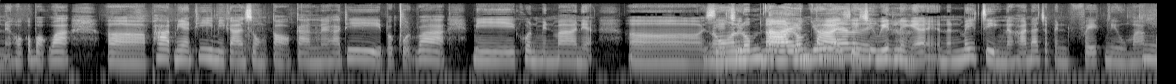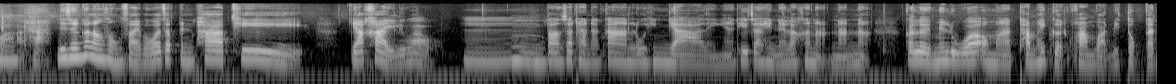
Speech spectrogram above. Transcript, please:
เนี่ยเขาก็บอกว่าภาพเนี่ยที่มีการส่งต่อกันนะคะที่ปรากฏว่ามีคนเมียนมาเนี่ยเสียชีวิตล้มตายล้มตายเสียชีวิตอะไรเงี้ยนั้นไม่จริงนะคะ น่าจะเป็นเฟกนิวมากกว่าค่ะ ดิฉันกำลังสงสัยบอกว่าจะเป็นภาพที่ยักษ์ไข่หรือเปล่าตอนสถานการณ์โรฮิงญาอะไรเงี้ยที่จะเห็นในลักษณะนั้นน่ะ ก็เลยไม่รู้ว่าเอามาทำให้เกิดความหวาดวิตกกัน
